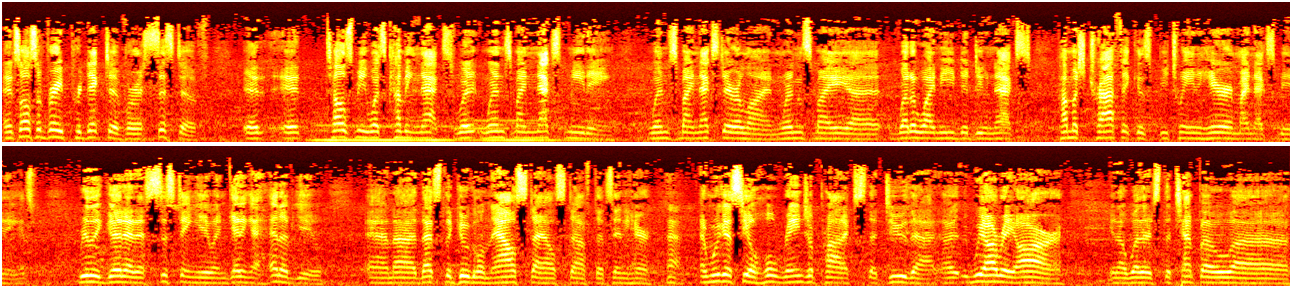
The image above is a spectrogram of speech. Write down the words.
and it's also very predictive or assistive. It, it tells me what's coming next. When's my next meeting? When's my next airline? When's my uh, what do I need to do next? How much traffic is between here and my next meeting? It's really good at assisting you and getting ahead of you and uh, that's the Google Now style stuff that's in here. Yeah. And we're going to see a whole range of products that do that. Uh, we already are, you know, whether it's the Tempo uh,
